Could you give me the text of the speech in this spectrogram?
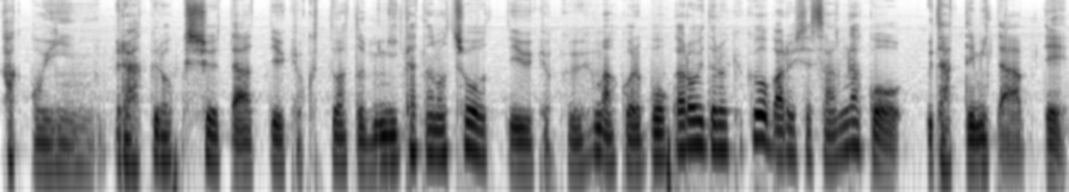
かっこいい。ブラックロックシューターっていう曲と、あと右肩の蝶っていう曲。まあこれボーカロイドの曲をバルシェさんがこう歌ってみたって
